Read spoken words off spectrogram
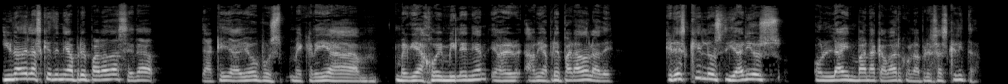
Y una de las que tenía preparadas era, de aquella yo, pues me creía, me creía joven millennial y había preparado la de, ¿crees que los diarios online van a acabar con la prensa escrita?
